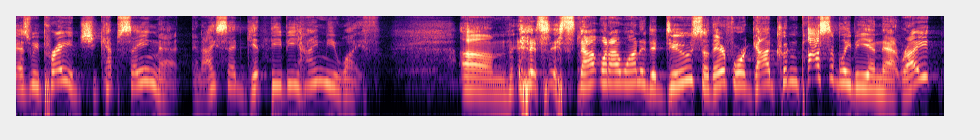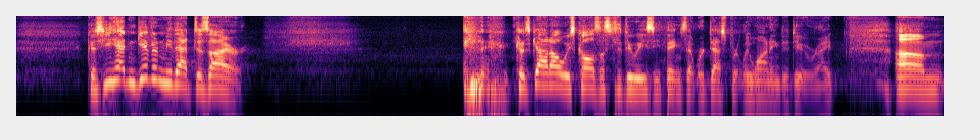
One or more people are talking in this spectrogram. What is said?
As we prayed, she kept saying that. And I said, Get thee behind me, wife. Um, it's, it's not what I wanted to do, so therefore God couldn't possibly be in that, right? Because He hadn't given me that desire. Because God always calls us to do easy things that we're desperately wanting to do, right? Um,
